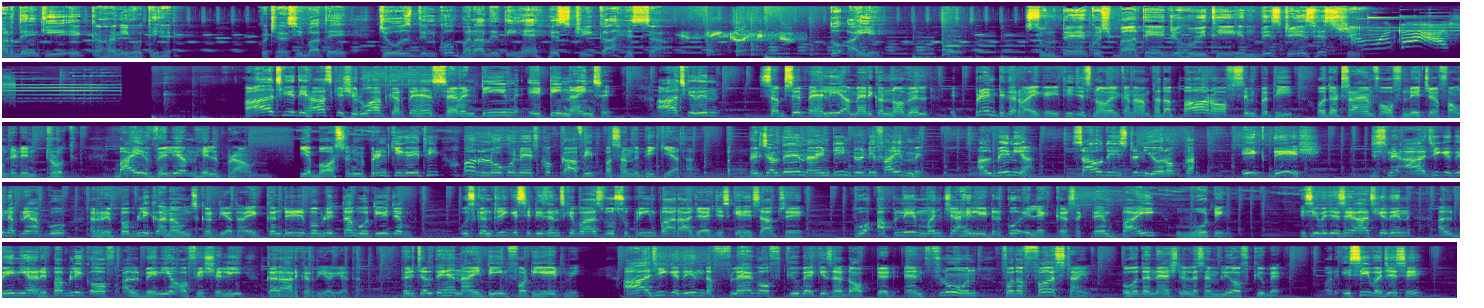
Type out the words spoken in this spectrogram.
हर दिन की एक कहानी होती है। कुछ ऐसी बातें जो उस दिन को बना देती हैं हिस्ट्री का हिस्सा। तो आइए सुनते हैं कुछ बातें जो हुई थी इन दिस डेज़ हिस्ट्री! आज के इतिहास की शुरुआत करते हैं 1789 से। आज के दिन सबसे पहली अमेरिकन नॉवेल प्रिंट करवाई गई थी, जिस नॉवेल का नाम था द पावर ऑफ़ सिंपथी और the triumph of nature founded in truth by William Hill Brown ये बॉस्टन में प्रिंट की गई थी और लोगों ने इसको काफ़ी पसंद भी किया था। फिर चलते हैं 1925 में। अल्बेनिया साउथ ईस्टर्न यूरोप का एक देश, जिसने आज ही के दिन अपने आप को रिपब्लिक अनाउंस कर दिया था। एक कंट्री रिपब्लिक तब होती है जब उस कंट्री के सिटीजन्स के पास वो सुप्रीम पावर आ जाए, जिसके हिसाब से वो अपने मन चाहे लीडर को इलेक्ट कर सकते हैं बाई वोटिंग इसी वजह से आज के दिन Albania republic of Albania officially करार कर दिया गया था। फिर चलते हैं 1948 में। आज ही के दिन the flag of Quebec is adopted and flown for the first time over the national assembly of Quebec और इसी वजह से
